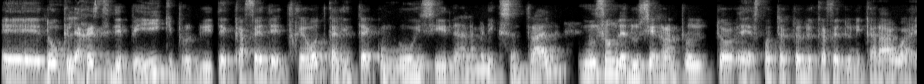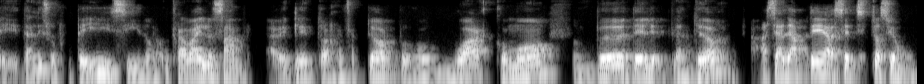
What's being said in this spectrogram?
Et donc, le reste des pays qui produisent des cafés de très haute qualité, comme nous ici dans l'Amérique centrale, nous sommes les douzièmes grands producteurs et exportateurs de café du Nicaragua et dans les autres pays ici. Donc, on travaille ensemble avec les torréfacteurs pour voir comment on peut, dès les planteurs, s'adapter à cette situation.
